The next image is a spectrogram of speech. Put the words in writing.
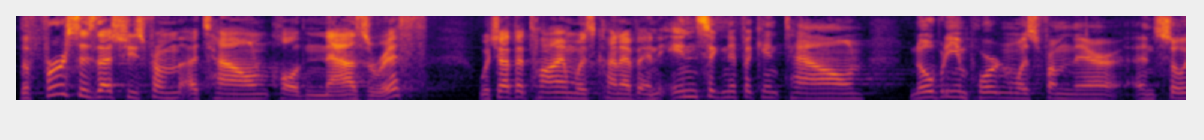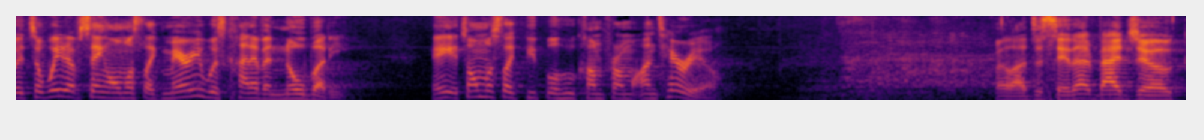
The first is that she's from a town called Nazareth, which at the time was kind of an insignificant town. Nobody important was from there. And so it's a way of saying almost like Mary was kind of a nobody. It's almost like people who come from Ontario. I allowed to say that? Bad joke.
